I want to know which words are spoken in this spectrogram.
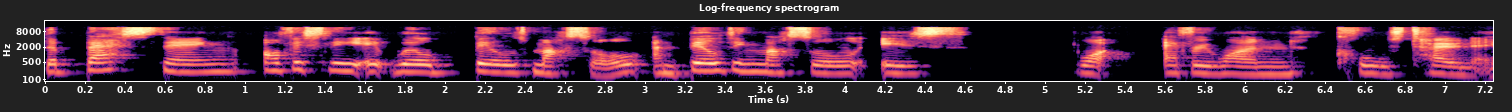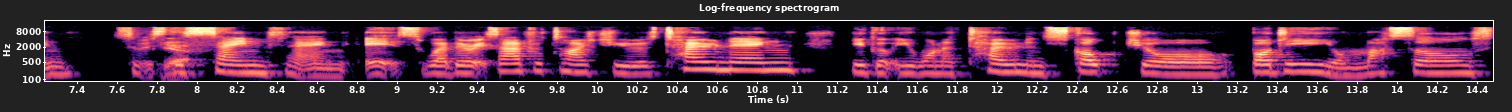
The best thing, obviously, it will build muscle, and building muscle is what everyone calls toning. So it's Yeah. the same thing. It's whether it's advertised to you as toning, you got you want to tone and sculpt your body, your muscles.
